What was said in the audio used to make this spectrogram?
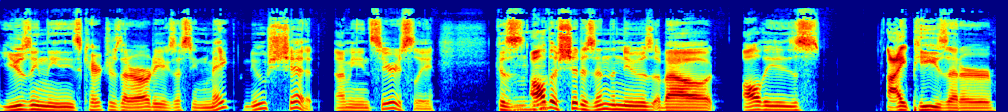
using these characters that are already existing. Make new shit. I mean, seriously, because Mhm. all this shit is in the news about all these IPs that are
